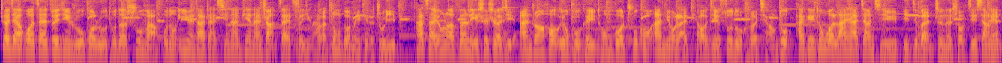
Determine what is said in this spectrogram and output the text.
这家伙在最近如火如荼的数码互动音乐大展西南偏南上，再次引来了众多媒体的注意。它采用了分离式设计，安装后用户可以通过触控按钮来调节速度和强度，还可以通过蓝牙将其与笔记本智能手机相连，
